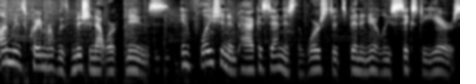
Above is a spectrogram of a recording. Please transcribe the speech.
I'm Ruth Kramer with Mission Network News. Inflation in Pakistan is the worst it's been in nearly 60 years.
